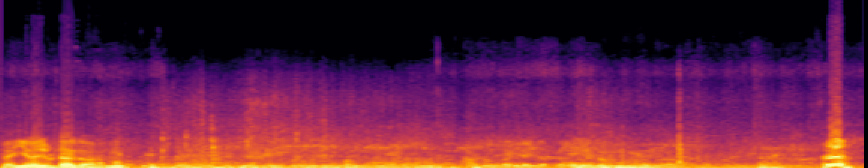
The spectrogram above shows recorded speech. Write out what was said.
கையில் விட்டாக்க வேணும் ఫ్రెండ్స్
